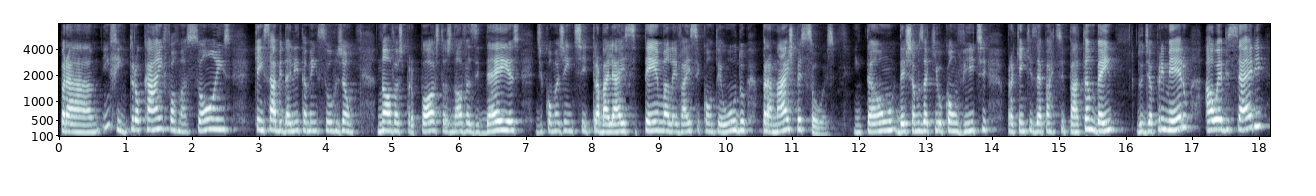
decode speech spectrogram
para, enfim, trocar informações. Quem sabe dali também surjam novas propostas, novas ideias de como a gente trabalhar esse tema, levar esse conteúdo para mais pessoas. Então, deixamos aqui o convite para quem quiser participar também do dia 1 a websérie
